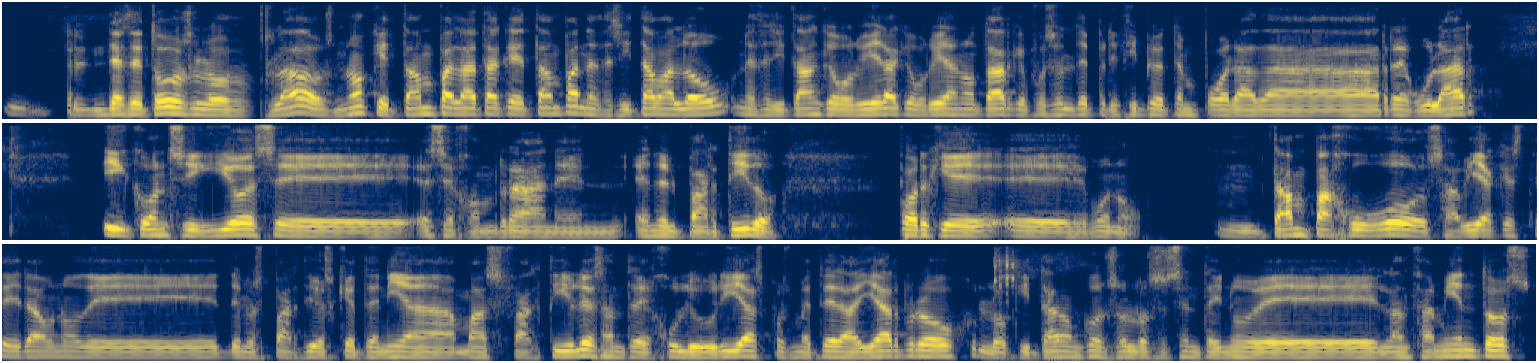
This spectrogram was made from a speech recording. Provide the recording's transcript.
desde todos los lados, ¿no? Que Tampa, el ataque de Tampa necesitaba Lowe, necesitaban que volviera, que volviera a notar que fuese el de principio de temporada regular y consiguió ese, ese home run en, en el partido. Porque, eh, bueno, Tampa jugó, sabía que este era uno de, los partidos que tenía más factibles. Ante Julio Urias, pues meter a Yarbrough, lo quitaron con solo 69 lanzamientos,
